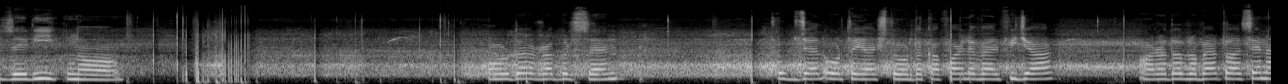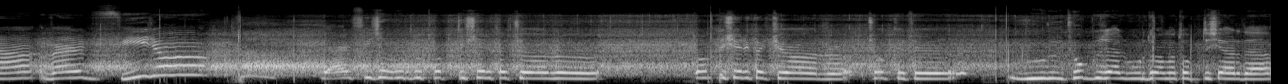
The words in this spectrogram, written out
Zerigno Orada Robertson çok güzel ortaya açtı orada kafayla Velfija arada Roberto Asena Velfija Velfija vurdu top dışarı kaçıyor Top dışarı kaçıyor. Çok kötü. Çok güzel vurdu ama top dışarıda.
